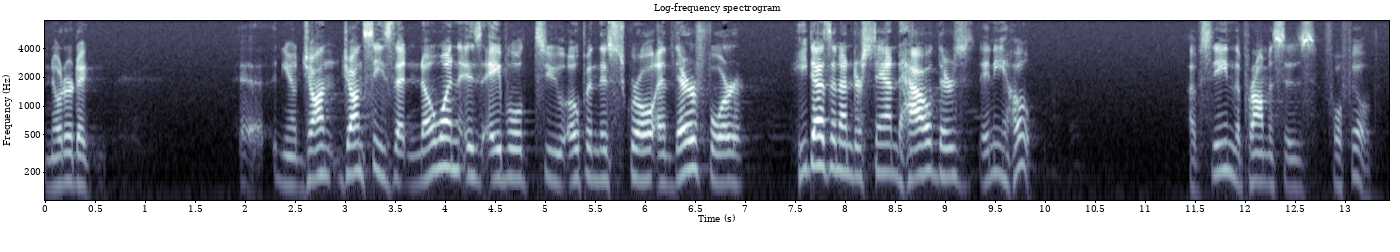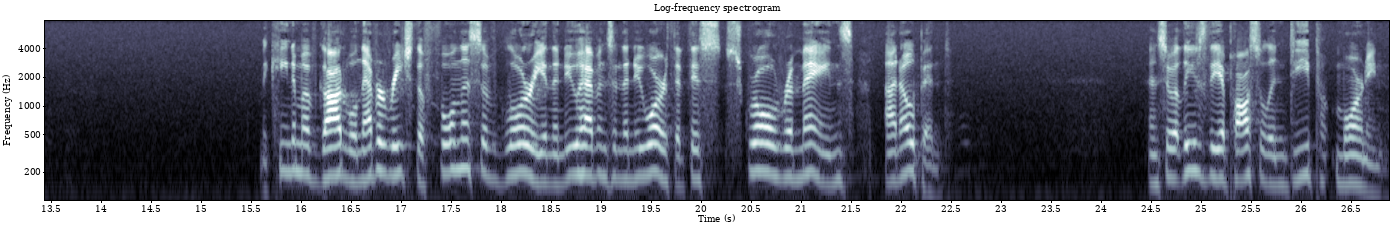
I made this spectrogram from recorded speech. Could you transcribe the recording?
In order to, uh, you know, John, John sees that no one is able to open this scroll, and therefore he doesn't understand how there's any hope of seeing the promises fulfilled. The kingdom of God will never reach the fullness of glory in the new heavens and the new earth if this scroll remains unopened. And so it leaves the apostle in deep mourning.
